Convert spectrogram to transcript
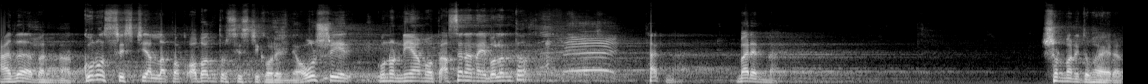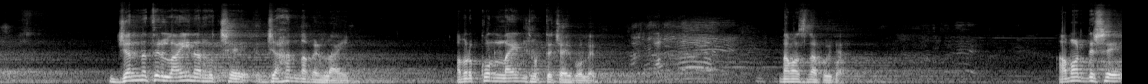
عذاب النار কোন সৃষ্টি আল্লাহ পাক অবান্তর সৃষ্টি করেননি অবশ্যই এর কোন নিয়ামত আছে না নাই বলেন তো থাক না, মারেন না। সম্মানিত ভাইয়েরা, জান্নাতের লাইন আর হচ্ছে জাহান্নামের লাইন। আমরা কোন লাইন ধরতে চাই বলেন? নামাজ না পড়া। আমার দেশে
